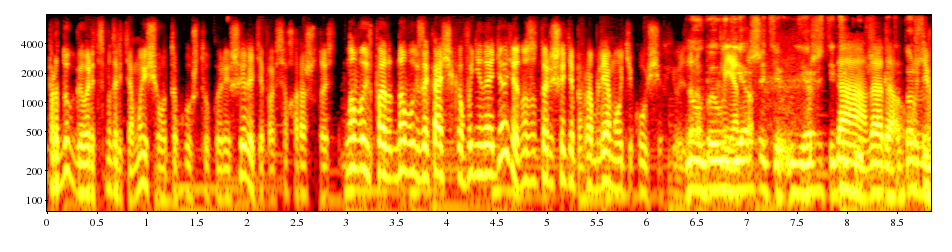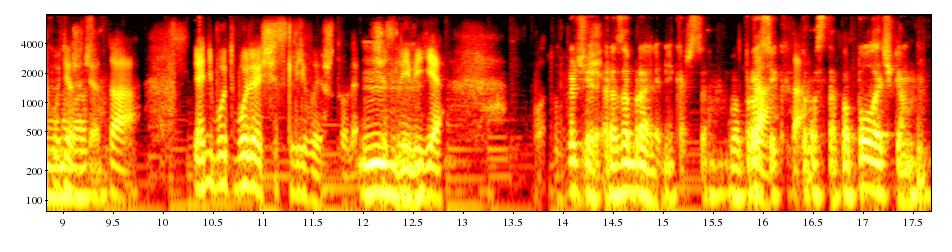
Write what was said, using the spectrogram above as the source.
продукт, говорит, смотрите, а мы еще вот такую штуку решили, типа, все хорошо. То есть новых, новых заказчиков вы не найдете, но зато решите проблему у текущих юзеров. Ну, вы клиентов. удержите, удержите Да, текущих, да, да, это тоже, удержите, наверное, удержите, важно. да. И они будут более счастливые, что ли, Мгм. счастливее. Вот, Короче, разобрали, мне кажется, вопросик да. просто по полочкам.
